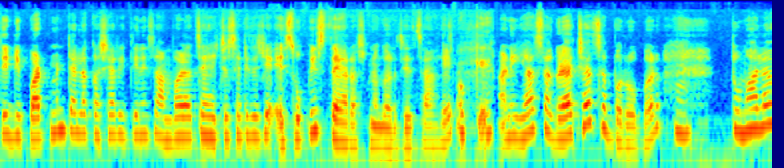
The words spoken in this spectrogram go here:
ते डिपार्टमेंट त्याला कशा रीतीने सांभाळायचं आहे ह्याच्यासाठी त्याचे एसओपीज तयार असणं गरजेचं आहे ओके आणि ह्या सगळ्याच्याच बरोबर. तुम्हाला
